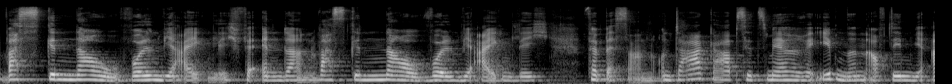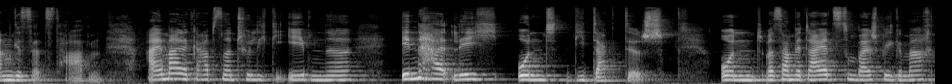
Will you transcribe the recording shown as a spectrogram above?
was genau wollen wir eigentlich verändern? Was genau wollen wir eigentlich verbessern? Und da gab es jetzt mehrere Ebenen, auf denen wir angesetzt haben. Einmal gab es natürlich die Ebene inhaltlich und didaktisch. Und was haben wir da jetzt zum Beispiel gemacht?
